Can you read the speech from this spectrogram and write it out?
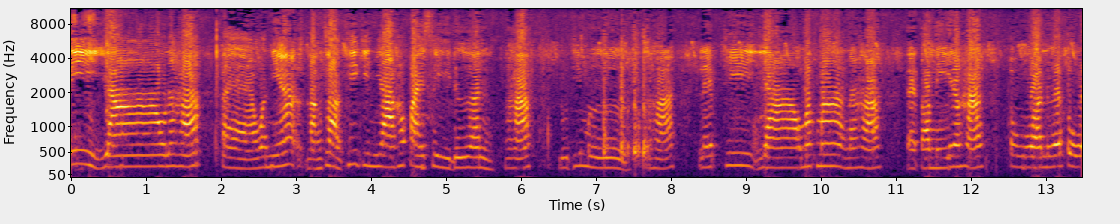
นี่ยาวนะคะ แต่วันเนี้ยหลังจากที่กินยาเข้าไปสี่เดือนนะคะ ดูที่มือนะคะ เล็บที่ยาวมากๆนะคะ แต่ตอนนี้นะคะ ตัวเนื้อตัว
